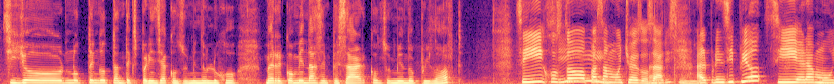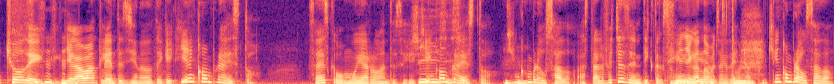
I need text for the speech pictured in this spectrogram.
si yo no tengo tanta experiencia consumiendo lujo, me recomiendas empezar consumiendo pre-loved. Sí, justo Sí, pasa mucho eso. O sea, padrísimo. al principio sí era mucho de llegaban clientes diciéndote que quién compra esto. ¿Sabes? Como muy arrogantes. De que, Sí, ¿Quién compra sí. esto? ¿Quién compra usado? Hasta las fechas en TikTok siguen llegando mensajes de. ¿quién compra usado?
